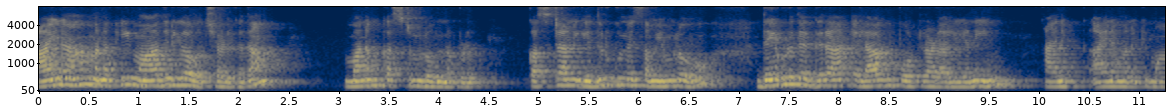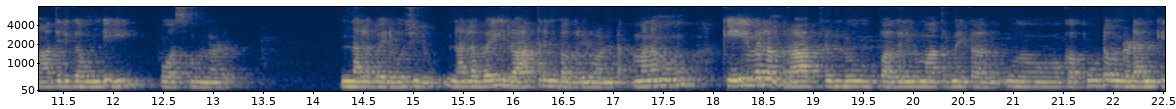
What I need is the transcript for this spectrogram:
ఆయన మనకి మాదిరిగా వచ్చాడు కదా. మనం కష్టంలో ఉన్నప్పుడు కష్టాన్ని ఎదుర్కొనే సమయంలో దేవుడి దగ్గర ఎలాగూ పోట్లాడాలి అని ఆయన ఆయన మనకి మాదిరిగా ఉండి ఉపవాసం ఉన్నాడు. నలభై రోజులు నలభై రాత్రి పగళ్ళు అంట. మనము కేవలం రాత్రులు పగళ్ళు మాత్రమే కాదు ఒక పూట ఉండడానికి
